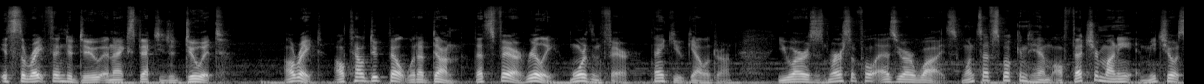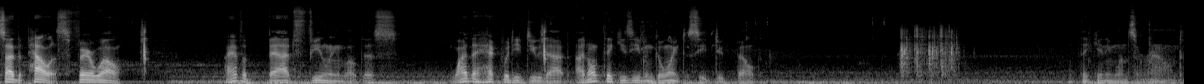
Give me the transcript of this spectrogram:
It's the right thing to do, and I expect you to do it. Alright, I'll tell Duke Belt what I've done. That's fair, really, more than fair. Thank you, Galedron. You are as merciful as you are wise. Once I've spoken to him, I'll fetch your money and meet you outside the palace. Farewell. I have a bad feeling about this. Why the heck would he do that? I don't think he's even going to see Duke Belt. I don't think anyone's around.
